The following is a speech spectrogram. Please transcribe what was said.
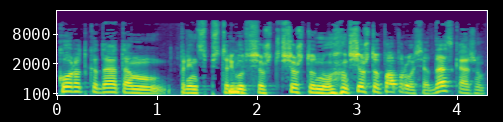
коротко, да, там, в принципе, стригут все, что, все, что, ну, все, что попросят, да, скажем.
